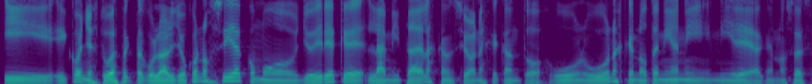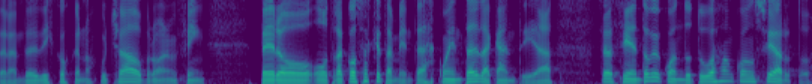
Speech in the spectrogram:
y, y, coño, estuvo espectacular. Yo conocía como, yo diría que la mitad de las canciones que cantó. Hubo, hubo unas que no tenía ni, ni idea, que no sé, serán de discos que no he escuchado, pero bueno, en fin. Pero otra cosa es que también te das cuenta de la cantidad. O sea, siento que cuando tú vas a un concierto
